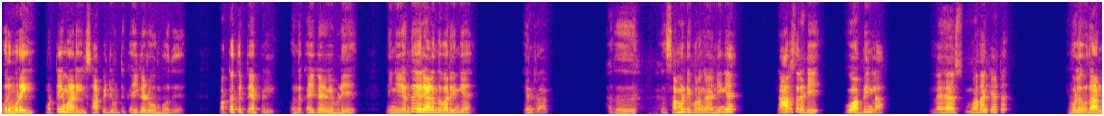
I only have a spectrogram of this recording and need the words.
ஒரு முறை மொட்டை மாடியில் சாப்பிட்டு விட்டு கை கழுவும் போது பக்கத்து டேப்பில் வந்து கை கழுவியபடி நீங்கள் எந்த ஏரியாவிலேருந்து வர்றீங்க? என்றான் அது அது சம்மண்டிபுரங்க நீங்கள் நான் அரசரடி. ஓ அப்படிங்களா? இல்லை சும்மா தான் கேட்டேன். இவ்வளவுதான்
